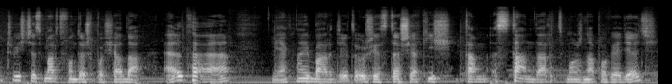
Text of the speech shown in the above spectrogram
Oczywiście smartfon też posiada LTE, jak najbardziej, to już jest też jakiś tam standard, można powiedzieć.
